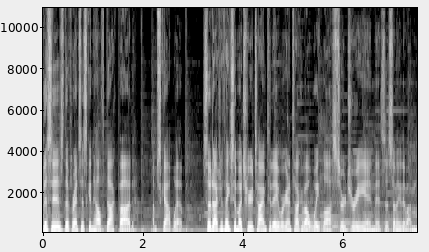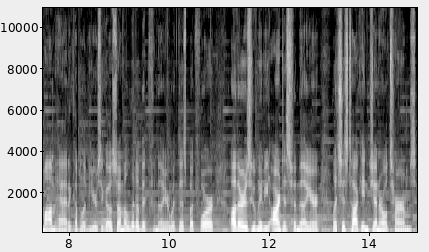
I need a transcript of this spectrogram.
This is the Franciscan Health Doc Pod. I'm Scott Webb. So, Doctor, thanks so much for your time today. We're going to talk about weight loss surgery, and it's uh, something that my mom had a couple of years ago, so I'm a little bit familiar with this. But for others who maybe aren't as familiar, let's just talk in general terms.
